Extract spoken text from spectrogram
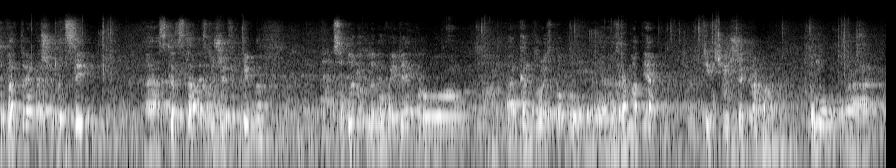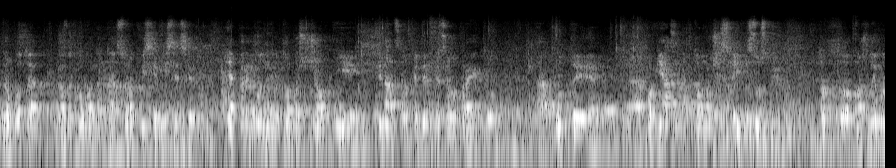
Тепер треба, щоб цим скористались дуже ефективно, особливо коли мова йде про контроль з боку е, громадян тих чи інших громад. Тому е, робота розрахована на 48 місяців. Я переконаний у тому, що і фінансова підтримка цього проєкту е, буде е, пов'язана в тому числі і з успіхом. Тобто, можливо,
